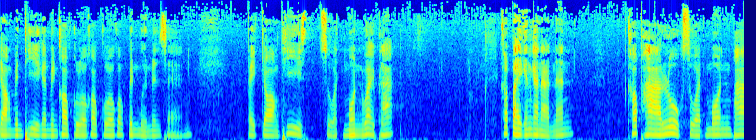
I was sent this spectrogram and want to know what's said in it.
จองเป็นที่กันเป็นครอบครัว ครอบครัวก็เป็นหมื่นเป็นแสน ไปจองที่สวดมนต์ไหว้พระ เขาไปกันขนาดนั้น เขาพาลูกสวดมนต์พา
